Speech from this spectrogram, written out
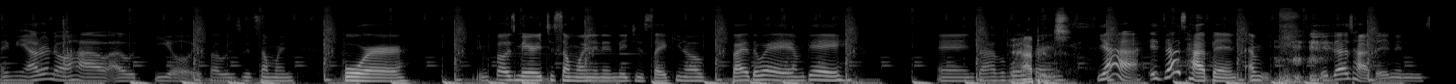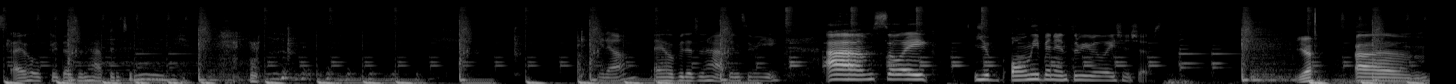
I mean, I don't know how I would feel if I was with someone for, if I was married to someone and then they just like, you know, by the way, I'm gay. and I have a It boyfriend. happens. Yeah, it does happen. Um, it does happen, and I hope it doesn't happen to me. you know, I hope it doesn't happen to me. Um, so like, you've only been in three relationships, Yeah. um,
